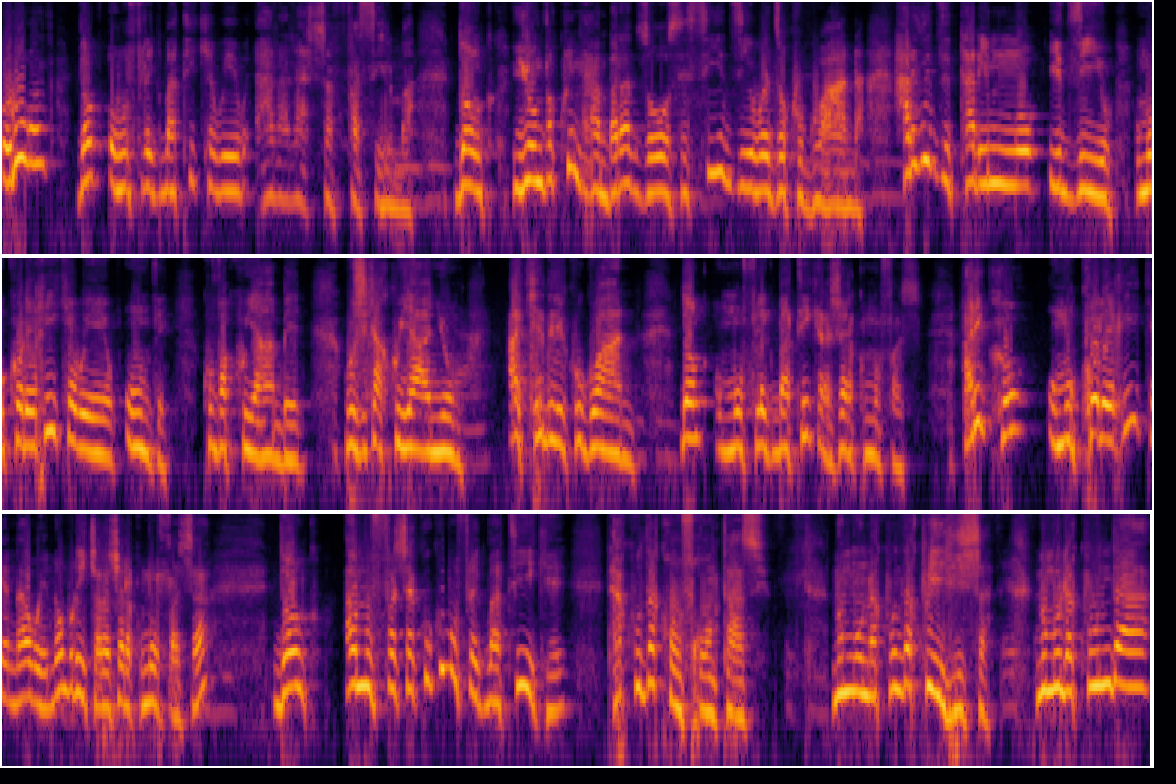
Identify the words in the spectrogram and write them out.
Urumva? Umufuregimatike wiwe ararasha fasilima yumva ko intambara zose si iziwe zo kurwana hari izitarimwo iziwe. Umukorerike wewe umve kuva ku ya mbere gushyika ku ya nyuma akeneye kurwana umufuregimatike arashobora kumufasha. Ariko umukorerike nawe no muri icyo arashobora kumufasha. Amufasha kuko umufuregimatike ntakunda konforontasiyo ni umuntu akunda kwihisha ni umuntu akunda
